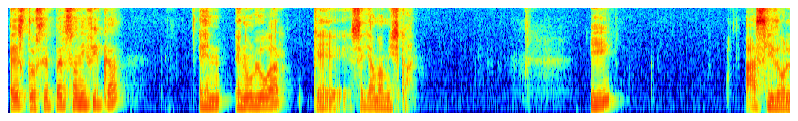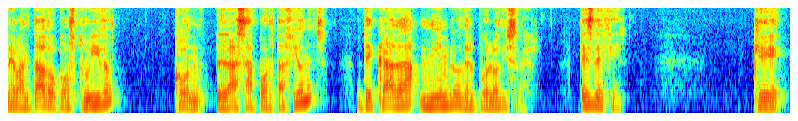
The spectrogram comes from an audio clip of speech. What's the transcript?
esto se personifica en, en, un lugar que se llama Mishkan. Y ha sido levantado, construido con las aportaciones de cada miembro del pueblo de Israel. Es decir, que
